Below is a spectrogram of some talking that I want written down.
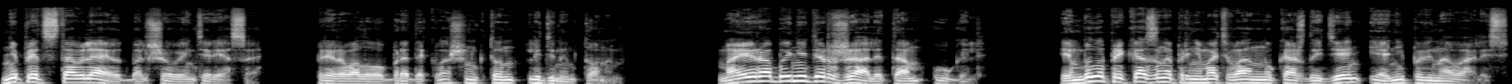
не представляют большого интереса, прервал его Брэдек Вашингтон ледяным тоном. Мои рабы не держали там уголь. Им было приказано принимать ванну каждый день, и они повиновались.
